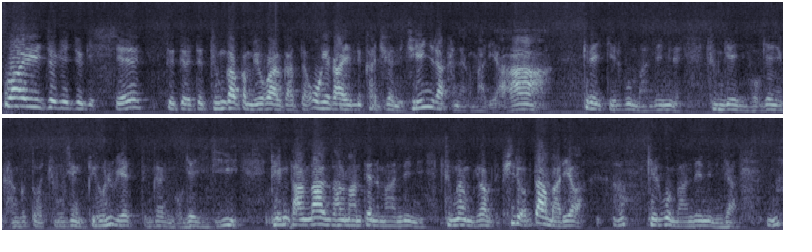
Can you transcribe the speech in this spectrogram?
와이 저기 저기 등갑과 묘가를 갖다 오게 가 있는 같이 가는 주인이라 하냐고 말이야. 그래 결국 만들면 등갱이 목견이 간 것도 중생 병을 위해 등강이 목견이지. 병다 나은 사람한테는 만들면 등강 묘가도 필요 없다 말이야. 어? 결국 만들면 이제 음?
